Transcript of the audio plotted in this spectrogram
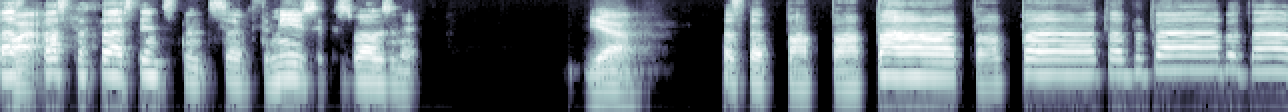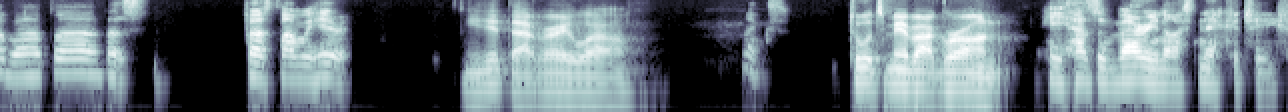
That's I- that's the first instance of the music as well, isn't it? yeah, That's the ba ba ba ba ba ba ba ba ba ba ba ba. That's the first time we hear it. You did that very well. Thanks. Talk to me about Grant. He has a very nice neckerchief.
